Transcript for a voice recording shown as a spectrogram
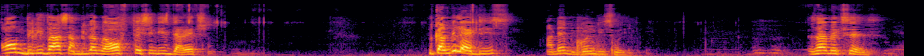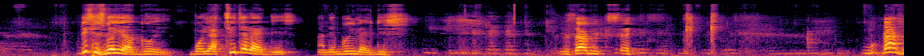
all believers and believers were all facing this direction. You can be like this and then be going this way. Does that make sense? This is where you are going, but you are tilted like this and then going like this. Does that make sense? That's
